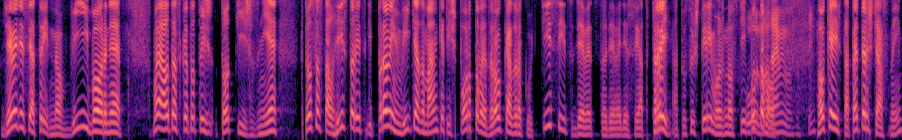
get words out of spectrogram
93, no výborne. Moja otázka totiž, totiž znie, kto sa stal historicky prvým víťazom ankety Športovec roka z roku 1993? A tu sú štyri možnosti. Uh, no, daj mi možnosti. Hokejista Peter Šťastný,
